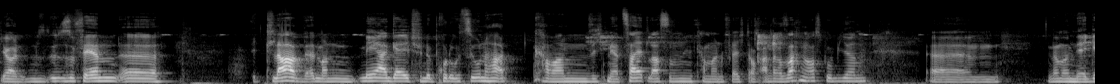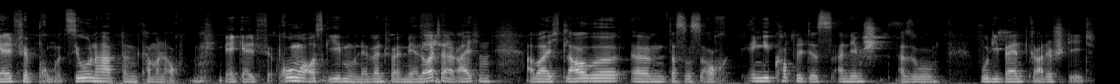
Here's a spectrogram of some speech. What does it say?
Ja, insofern äh, klar, wenn man mehr Geld für eine Produktion hat, kann man sich mehr Zeit lassen, kann man vielleicht auch andere Sachen ausprobieren. Ähm, wenn man mehr Geld für Promotion hat, dann kann man auch mehr Geld für Promo ausgeben und eventuell mehr Leute erreichen. Aber ich glaube, ähm, dass es auch eng gekoppelt ist an dem, also wo die Band gerade steht.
